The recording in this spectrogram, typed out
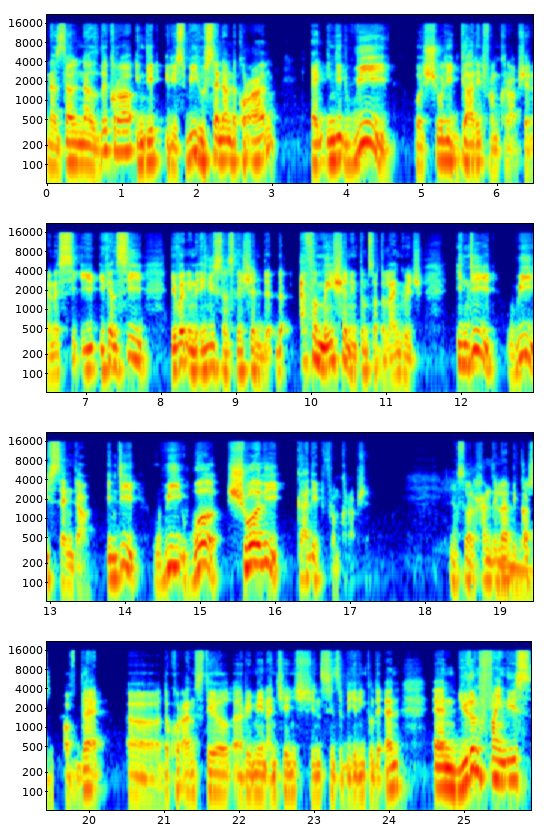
nazzalna dhikra." Indeed, it is we who send down the Quran, and indeed we will surely guard it from corruption. And I see you, you can see even in the English translation the, the affirmation in terms of the language. Indeed, we send down. Indeed, we will surely guard it from corruption. And so, Alhamdulillah, because of that, uh, the Quran still uh, remain unchanged since, since the beginning to the end. And you don't find this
